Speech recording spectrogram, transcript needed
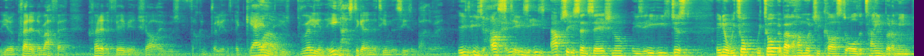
you know credit to Rafa, credit to Fabian Schär, who was fucking brilliant again. Wow. He was brilliant. He has to get in the team of the season, by the way. He's he's, he's, he's absolutely sensational. He's he's just you know we talk we talk about how much he costs all the time, but I mean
